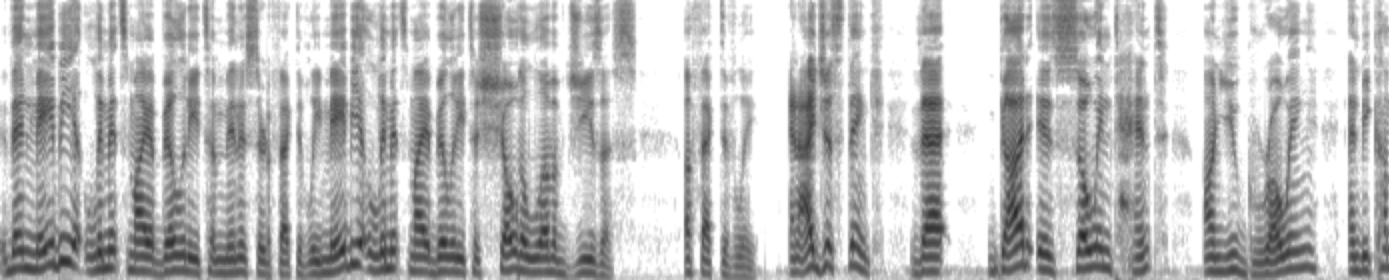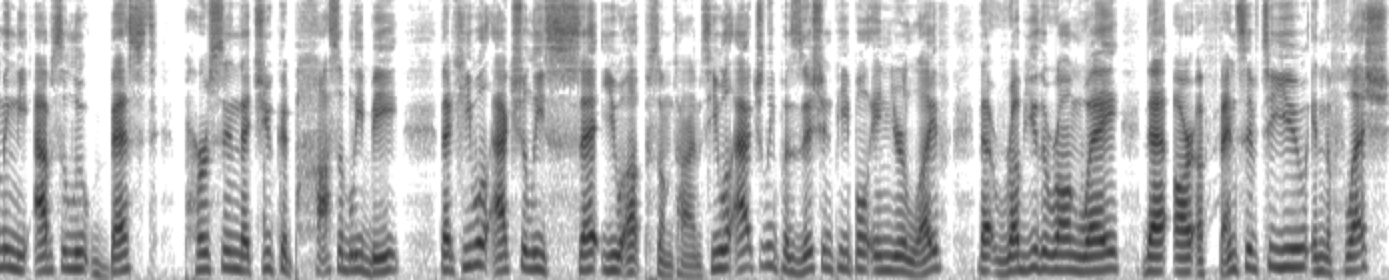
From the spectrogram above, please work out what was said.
then maybe it limits my ability to minister effectively. Maybe it limits my ability to show the love of Jesus effectively. And I just think that God is so intent on you growing and becoming the absolute best person that you could possibly be that he will actually set you up sometimes. He will actually position people in your life that rub you the wrong way, that are offensive to you in the flesh,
